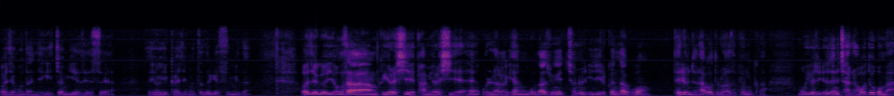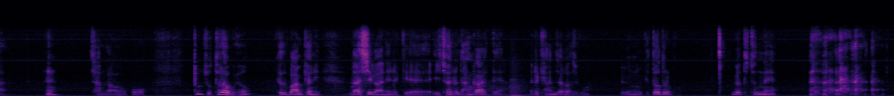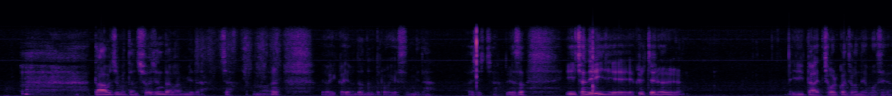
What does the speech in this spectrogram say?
어제 못한 얘기 좀 이해해서 했어요. 여기까지만 떠들겠습니다. 어제 그 영상 그 10시에 밤 10시에 올라가게 하는 거 나중에 저는 일 끝나고 대리운전 하고 들어와서 보니까 뭐 여, 여전히 잘 나오더구만. 예? 잘 나오고. 좀 좋더라고요. 그래서 마음 편히 낮 시간에 이렇게 이 천을 한가할 때 이렇게 앉아가지고 이렇게 떠들고. 이것도 좋네 다음 주부터는 추워진다고 합니다 자 오늘 여기까지 떠들도록 하겠습니다 아셨죠 그래서 이 천일이 이제 글자를 이따 적을 건 적어내 보세요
